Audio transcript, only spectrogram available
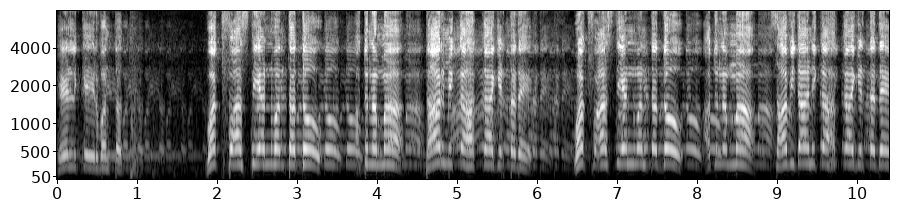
ಹೇಳಲಿಕ್ಕೆ ಇರುವಂತದ್ದು. ವಕ್ಫ್ ಆಸ್ತಿ ಅನ್ನುವಂಥದ್ದು ಅದು ನಮ್ಮ ಧಾರ್ಮಿಕ ಹಕ್ಕಾಗಿರ್ತದೆ. ವಕ್ಫ್ ಆಸ್ತಿ ಅನ್ನುವಂಥದ್ದು ಅದು ನಮ್ಮ ಸಾಂವಿಧಾನಿಕ ಹಕ್ಕಾಗಿರ್ತದೆ.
